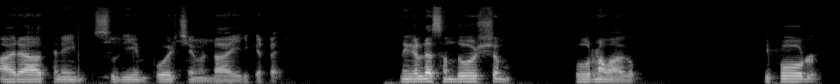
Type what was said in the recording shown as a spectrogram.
ആരാധനയും സ്തുതിയും പോഴ്ചയും ഉണ്ടായിരിക്കട്ടെ. നിങ്ങളുടെ സന്തോഷം പൂർണമാകും. ഇപ്പോൾ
